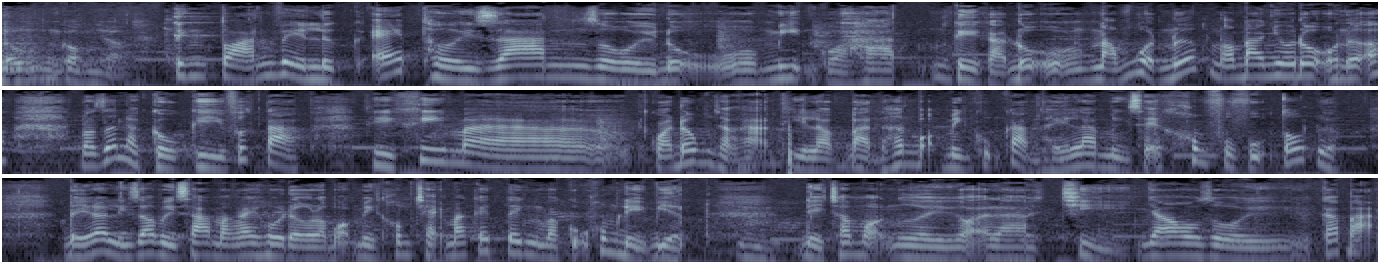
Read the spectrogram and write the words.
đúng công nhận. Tính toán về lực ép thời gian rồi độ mịn của hạt kể cả độ nóng của nước nó bao nhiêu độ nữa nó rất là cầu kỳ phức tạp. Thì khi mà quá đông chẳng hạn thì là bản thân bọn mình cũng cảm thấy là mình sẽ không phục vụ tốt được. Đấy là lý do vì sao mà ngay hồi đầu là bọn mình không chạy marketing và cũng không để biển ừ. để cho mọi người gọi là chỉ nhau rồi các bạn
